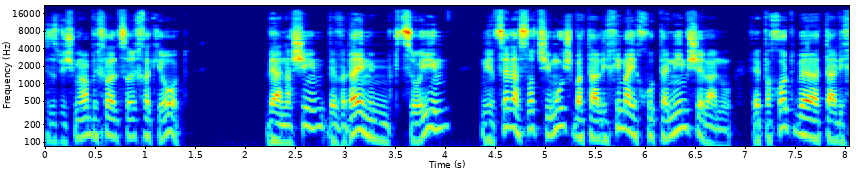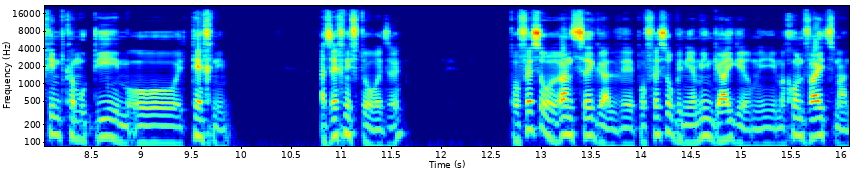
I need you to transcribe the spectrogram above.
אז בשביל מה בכלל צריך חקירות? באנשים, בוודאי אם הם מקצועיים, נרצה לעשות שימוש בתהליכים האיכותניים שלנו, ופחות בתהליכים כמותיים או טכניים. אז איך נפתור את זה? פרופסור ערן סגל ופרופסור בנימין גייגר ממכון ויצמן,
